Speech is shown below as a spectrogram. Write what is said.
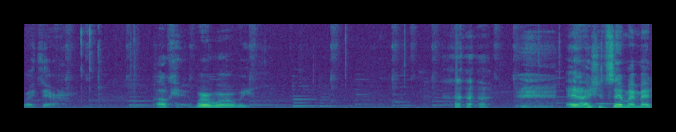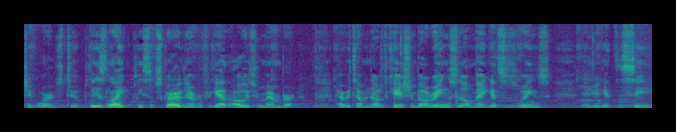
right there. Okay, where were we? and I should say my magic words too. Please like, please subscribe, never forget, always remember. Every time a notification bell rings, the old man gets his wings and you get to see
